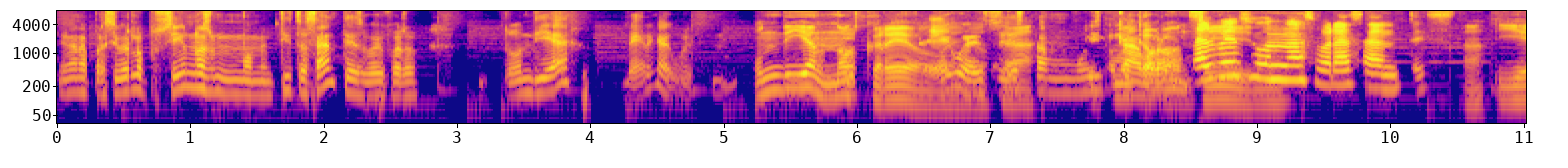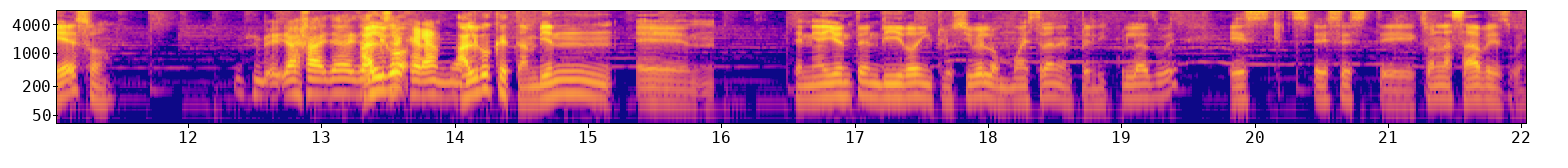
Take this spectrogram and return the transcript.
llegan a percibirlo, pues sí, unos momentitos antes, güey, pero un día, verga, güey. Un día no, no creo. Sí, güey, o sea, está muy está muy cabrón. cabrón. Tal Sí, vez no. unas horas antes. ah, y eso. Ajá, ya, ya Algo- exagerando. Algo que también eh, tenía yo entendido, inclusive lo muestran en películas, güey, es, es este, son las aves, güey.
